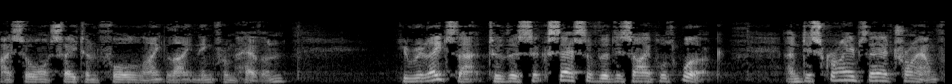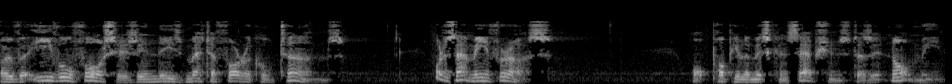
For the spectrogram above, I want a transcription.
I saw Satan fall like lightning from heaven. He relates that to the success of the disciples' work and describes their triumph over evil forces in these metaphorical terms. What does that mean for us? What popular misconceptions does it not mean?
